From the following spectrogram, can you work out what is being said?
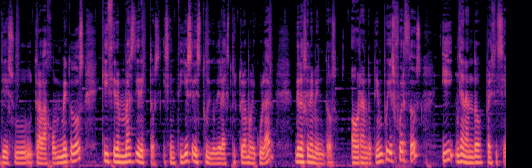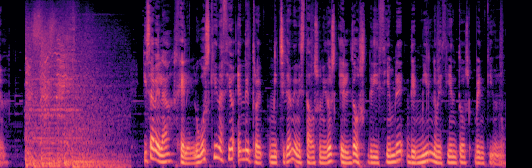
de su trabajo métodos que hicieron más directos y sencillos el estudio de la estructura molecular de los elementos, ahorrando tiempo y esfuerzos y ganando precisión. Isabella Helen Lugoski nació en Detroit, Michigan, en Estados Unidos, el 2 de diciembre de 1921.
